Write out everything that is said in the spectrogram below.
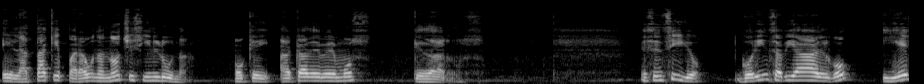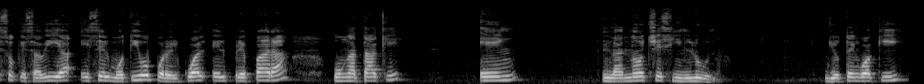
el ataque para una noche sin luna. Ok, acá debemos quedarnos. Es sencillo. Gorín sabía algo y eso que sabía es el motivo por el cual él prepara un ataque en la noche sin luna. Yo tengo aquí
